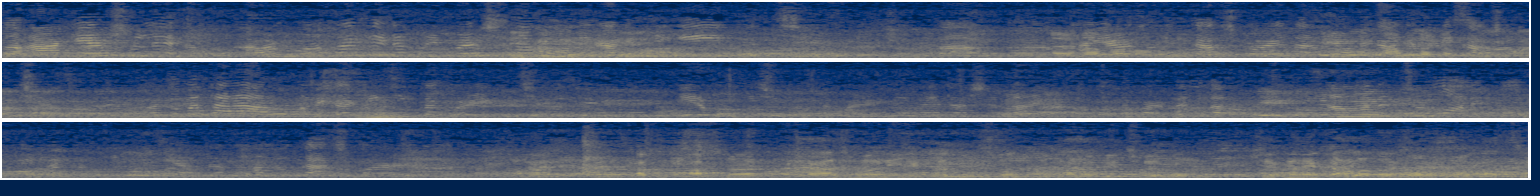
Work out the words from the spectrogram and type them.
তো আগে আসলে আমার মনে হয় যে এটা প্রিপারেশন আমার আগে থেকেই হচ্ছে। বা যখন কাজ করে তারা আগে থেকে কাজ করছে। হয়তো বা তারা আরও অনেক আগে চিন্তা করে রেখেছিল যে এরকম কিছু করতে পারে। এটা আসলে তারা করতে পারবেন, বা আমাদের জন্য অনেক ভালো কাজ করার আপনার কাজ মানে একটা দুর্দান্ত ভালো কিছু এবং সেখানে একটা আলাদা দর্শক আছে।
